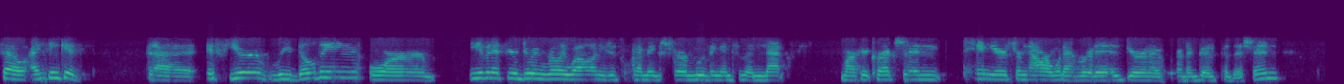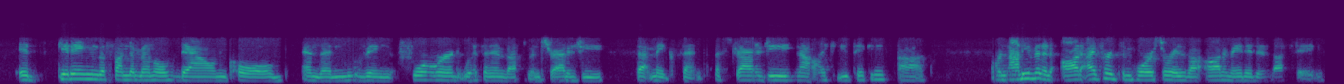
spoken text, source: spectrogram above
So I think it's the, if you're rebuilding or even if you're doing really well and you just want to make sure moving into the next market correction 10 years from now or whatever it is, you're in a, in a good position. It's getting the fundamentals down cold and then moving forward with an investment strategy that makes sense. A strategy, not like you picking stocks or not even an odd. I've heard some horror stories about automated investing.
